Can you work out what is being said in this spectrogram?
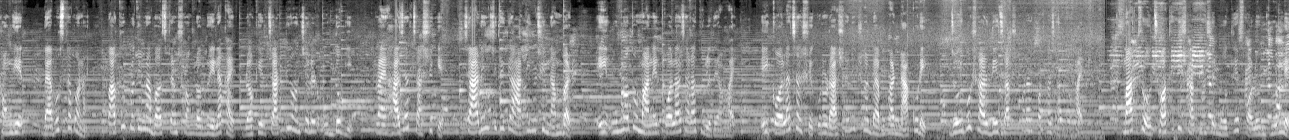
সংঘের ব্যবস্থাপনায় পাথর প্রতিমা বাসস্ট্যান্ড সংলগ্ন এলাকায় ব্লকের চারটি অঞ্চলের উদ্যোগী প্রায় হাজার চাষিকে চার ইঞ্চি থেকে আট ইঞ্চি নাম্বার এই উন্নত মানের কলা চারা তুলে দেওয়া হয়। এই কলা চাষে কোনো রাসায়নিক সার ব্যবহার না করে জৈব সার দিয়ে চাষ করার কথা জানানো হয়। মাত্র ছ থেকে সাত মাসের মধ্যে ফলন ধরলে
